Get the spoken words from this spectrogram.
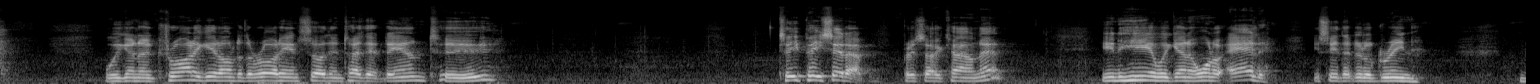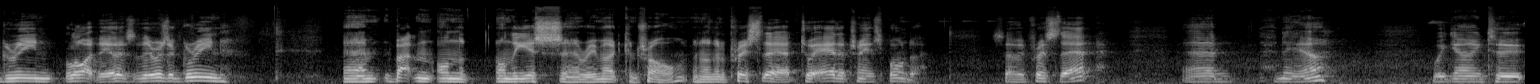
we're going to try to get onto the right hand side and take that down to TP setup. Press OK on that. In here we're going to want to add, you see that little green green light there, there is a green um, button on the on the S uh, remote control and I'm going to press that to add a transponder. So we press that and now we're going to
